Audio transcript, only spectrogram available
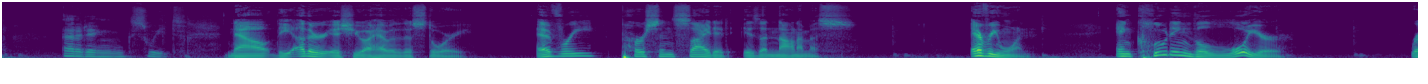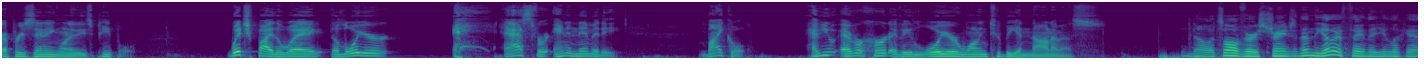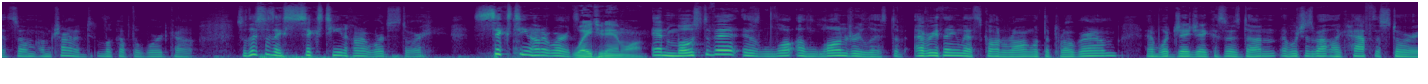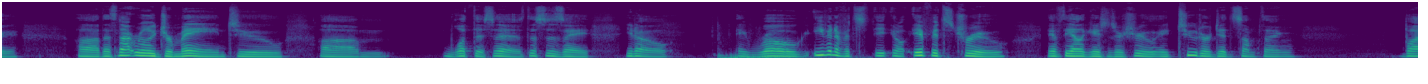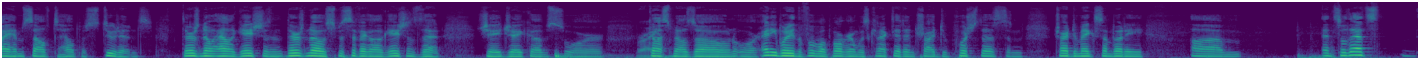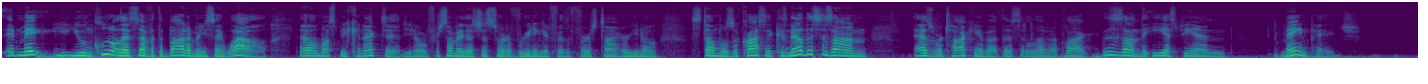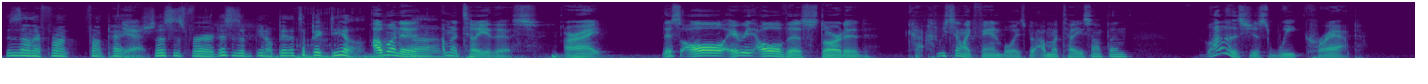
editing suite. Now, the other issue I have with this story every person cited is anonymous. Everyone, including the lawyer representing one of these people, which, by the way, the lawyer asked for anonymity. Michael, have you ever heard of a lawyer wanting to be anonymous? No, it's all very strange. And then the other thing that you look at, so I'm, I'm trying to look up the word count. So this is a 1,600 word story. 1,600 words. Way too damn long. And most of it is lo- a laundry list of everything that's gone wrong with the program and what Jay Jacobs has done, which is about like half the story. Uh, that's not really germane to um, what this is. This is a, you know, a rogue. Even if it's, you know, if it's true, if the allegations are true, a tutor did something by himself to help a student. There's no allegation. There's no specific allegations that Jay Jacobs or Right. Gus Malzahn or anybody in the football program was connected and tried to push this and tried to make somebody. Um, and so that's it. Make you, include all that stuff at the bottom and you say, "Wow, that all must be connected." You know, for somebody that's just sort of reading it for the first time or you know stumbles across it because now this is on as we're talking about this at eleven o'clock. This is on the ESPN main page. This is on their front front page. Yeah. So this is for this is a you know that's a big deal. I'm gonna Um, I'm gonna tell you this. All right, this all every all of this started. God, we sound like fanboys, but I'm gonna tell you something. A lot of this is just weak crap.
